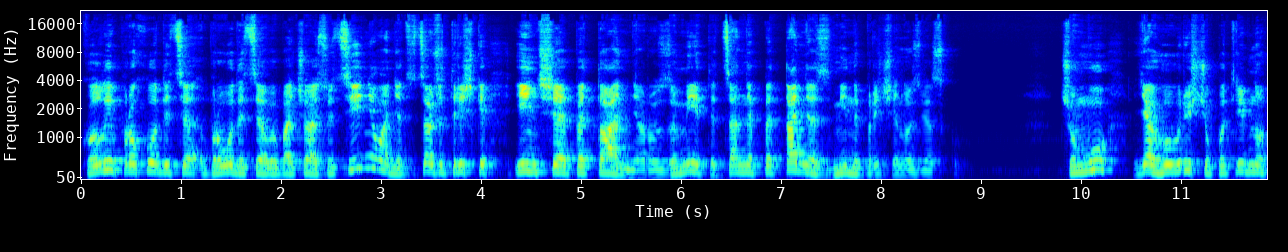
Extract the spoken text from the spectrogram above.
коли проходиться, проводиться, вибачаюсь, оцінювання, то це вже трішки інше питання, розумієте? Це не питання зміни причинного зв'язку. Чому я говорю, що потрібно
